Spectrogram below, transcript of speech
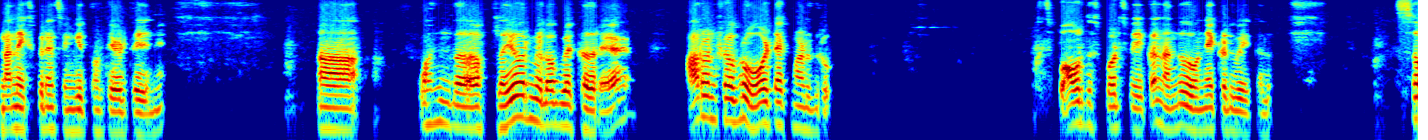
ನನ್ನ ಎಕ್ಸ್ಪೀರಿಯನ್ಸ್ ಹೆಂಗಿತ್ತು ಅಂತ ಹೇಳ್ತಾ ಇದೀನಿ ಆ, ಒಂದ್ ಫ್ಲೈಓವರ್ ಮೇಲೆ ಹೋಗ್ಬೇಕಾದ್ರೆ ಆರ್ ಒನ್ ಫೈವ್ ಒಬ್ರು ಓವರ್ಟೇಕ್ ಮಾಡಿದ್ರು ಅವ್ರದ್ದು ಸ್ಪೋರ್ಟ್ಸ್ ವೆಹಿಕಲ್ ನಂದು ನೇಕಡ್ ವೆಹಿಕಲ್ ಸೊ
